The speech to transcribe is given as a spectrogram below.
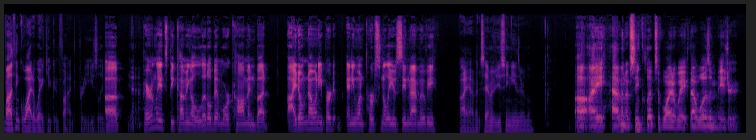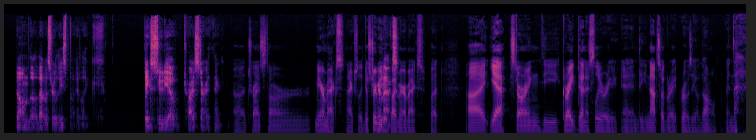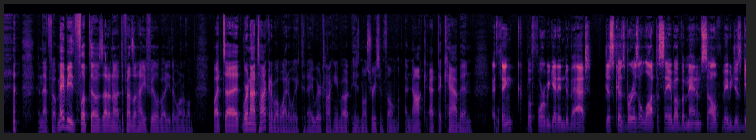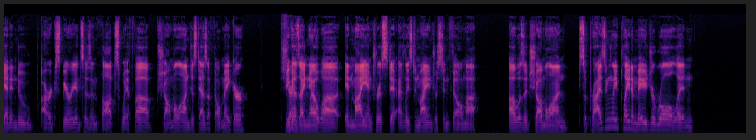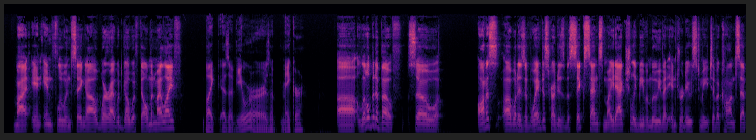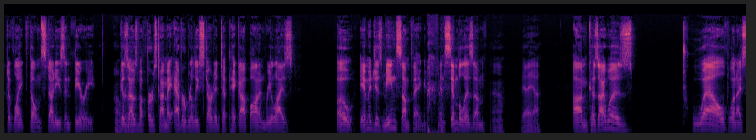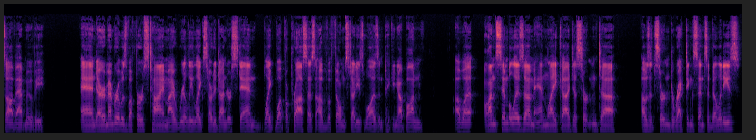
well, I think Wide Awake you can find pretty easily. But Uh, yeah. apparently it's becoming a little bit more common, but I don't know any per- anyone personally who's seen that movie. I haven't. Sam, have you seen either of them? Uh, I haven't. I've seen clips of Wide Awake. That was a major film, though. That was released by like big studio, TriStar, I think. Uh, TriStar Miramax, actually distributed by Miramax. Miramax, but uh, yeah, starring the great Denis Leary and the not so great Rosie O'Donnell in that in that film. Maybe flip those. I don't know. It depends on how you feel about either one of them. But uh, we're not talking about Wide Awake today. We're talking about his most recent film, A Knock at the Cabin. I think before we get into that, just because there is a lot to say about the man himself, maybe just get into our experiences and thoughts with uh, Shyamalan just as a filmmaker. Sure. Because I know, uh, in my interest, at least in my interest in film, uh, uh, was it Shyamalan surprisingly played a major role in my in influencing uh, where I would go with film in my life. Like as a viewer or as a maker. Uh, a little bit of both. So, honest, uh, what is it? The way I've described it is The Sixth Sense might actually be the movie that introduced me to the concept of like film studies and theory. Oh, Because really? that was the first time I ever really started to pick up on and realize oh, images mean something and symbolism. Oh, yeah, yeah. Um, because I was 12 when I saw that movie. And I remember it was the first time I really like started to understand like what the process of the film studies was and picking up on uh what on symbolism and like uh just certain uh I was at certain directing sensibilities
